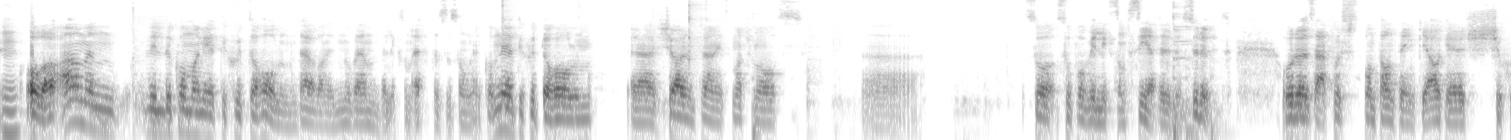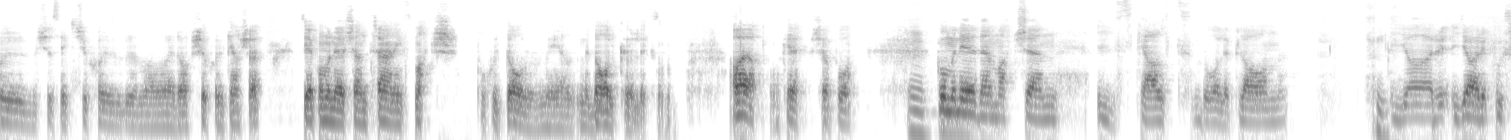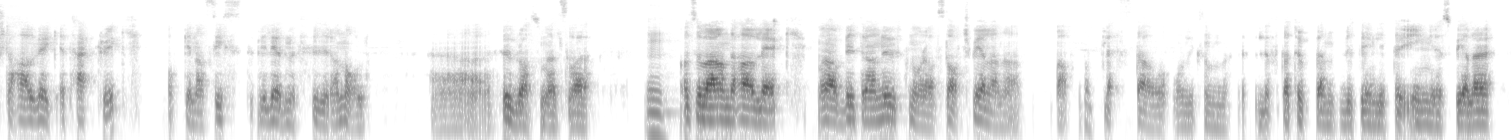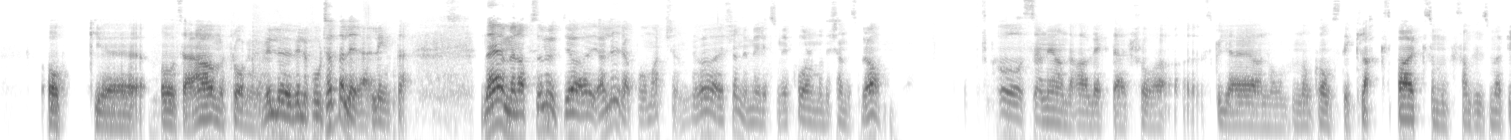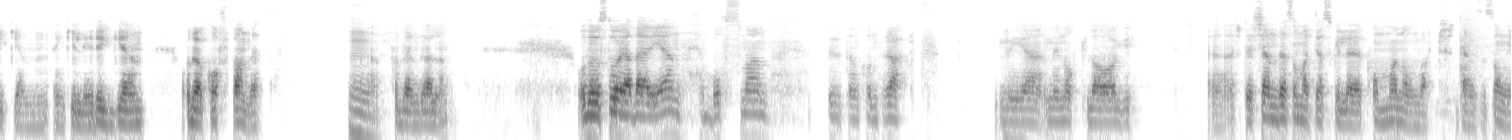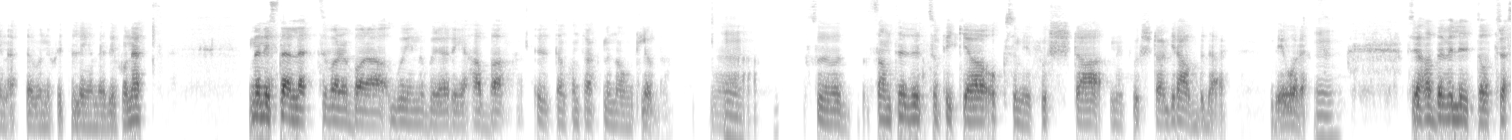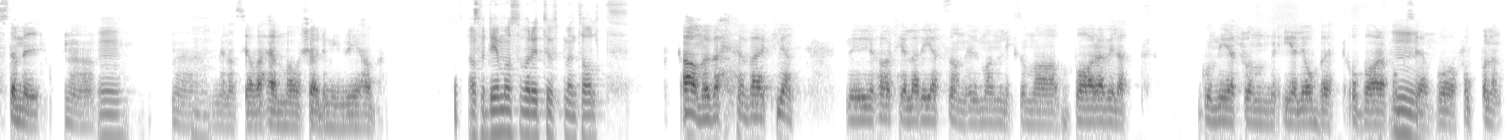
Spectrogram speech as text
Mm. Och bara, ah, men vill du komma ner till Skytteholm? Det här var i november, liksom, efter säsongen. Kom ner till Skytteholm, eh, kör en träningsmatch med oss. Eh, så, så får vi liksom se hur det ser ut. Och då är så här, först spontant tänker jag, okej, 27, 26, 27, vad var det då? 27 kanske. Så jag kommer ner och kör en träningsmatch på Skytteholm med, med Dalkull liksom. Ah, ja, okej, kör på. Mm. Kommer ner i den matchen, iskallt, dålig plan. Gör, gör i första halvlek ett hattrick och en assist. Vi leder med 4-0. Eh, hur bra som helst var. Mm. Och så var andra halvlek, ja, byter han ut några av startspelarna, ja, de flesta, och, och liksom luftar truppen, byter in lite yngre spelare. Och, eh, och så här, ja men frågan vill du, vill du fortsätta lira eller inte? Nej men absolut, jag, jag lirar på matchen. Var, jag kände mig liksom i form och det kändes bra. Och sen i andra halvlek där så skulle jag göra någon, någon konstig klackspark som, samtidigt som jag fick en, en kille i ryggen och dra korsbandet Mm. eh, på den duellen. Och då står jag där igen, bossman, utan kontrakt, med, med något lag. Eh, Det kändes som att jag skulle komma någon vart den säsongen efter att ha vunnit skytteligan i division 1. Men istället var det bara att gå in och börja rehabba utan kontrakt med någon klubb. Eh, Mm. Så samtidigt så fick jag också min första, min första grabb där det året. Mm. Så jag hade väl lite att trösta mig eh, Mm. eh, medan jag var hemma och körde min rehab. Ja, för det måste varit tufft mentalt. Ja, men ver- verkligen. Ni har ju hört hela resan hur man liksom har bara velat gå ner från eljobbet och bara fokusera Mm. på fotbollen.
